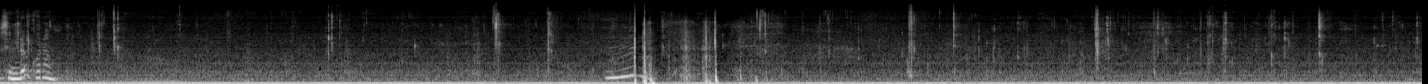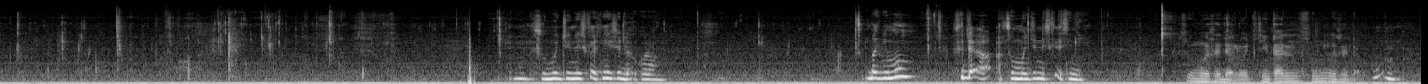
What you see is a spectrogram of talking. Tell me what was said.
Sedap korang. Hmm. Semua jenis kat sini sedap korang. Bagimu sedap tak semua jenis kat sini? Semua sedap loceng talu semua sedap. Hmm.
